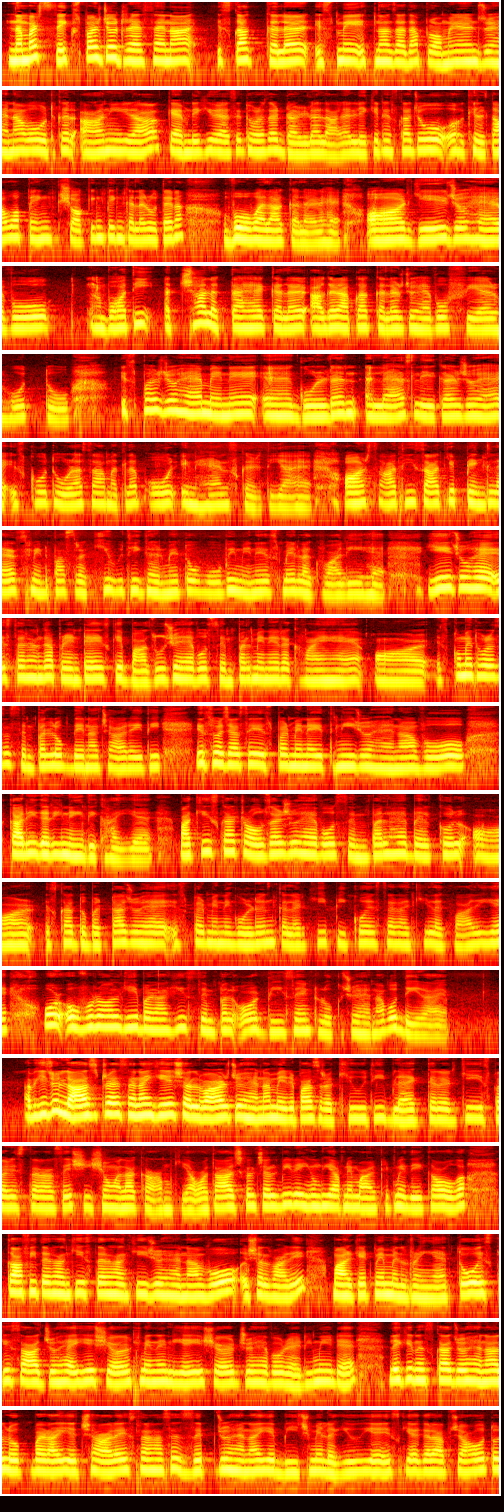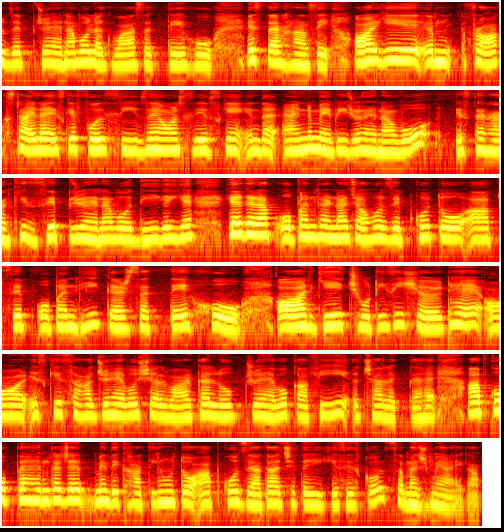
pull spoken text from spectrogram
नंबर सिक्स पर जो ड्रेस है ना इसका कलर इसमें इतना ज़्यादा प्रोमिनेंट जो है ना, वो उठकर आ नहीं रहा। कैमरे की वजह से थोड़ा सा डल डल आ रहा है, लेकिन इसका जो खिलता हुआ पिंक शॉकिंग पिंक कलर होता है ना, वो वाला कलर है। और ये जो है, वो बहुत ही अच्छा लगता है कलर अगर आपका कलर जो है वो फेयर हो तो। इस पर जो है मैंने गोल्डन लेस लेकर जो है इसको थोड़ा सा मतलब और इन्हेंस कर दिया है। और साथ ही साथ ये पिंक लेस मेरे पास रखी हुई थी घर में तो वो भी मैंने इसमें लगवा ली है। ये जो है इस तरह का प्रिंट है, इसके बाजू जो है वो सिंपल मैंने रखवाए हैं और इसको मैं थोड़ा सा सिंपल लुक देना चाह रही थी। इस वजह से इस पर मैंने इतनी जो है ना वो कारीगरी नहीं दिखाई है। बाकी इसका ट्राउज़र जो है वो सिंपल है बिल्कुल और इसका दुपट्टा जो है, इस पर मैंने गोल्डन कलर की पीको इस तरह की लगवा ली है और ओवरऑल ये बड़ा ही सिंपल और डिसेंट लुक जो है ना, वो दे रहा है। अब ये जो लास्ट ड्रेस है ना, ये शलवार जो है ना मेरे पास रखी हुई थी ब्लैक कलर की, इस पर इस तरह से शीशों वाला काम किया हुआ था। आजकल चल भी रही होंगी, आपने मार्केट में देखा होगा, काफ़ी तरह की, इस तरह की जो है ना वो शलवारें मार्केट में मिल रही हैं। तो इसके साथ जो है, ये शर्ट मैंने लिया ये शर्ट जो है वो रेडीमेड है, लेकिन इसका जो है ना लुक बड़ा ही अच्छा आ रहा है। इस तरह से ज़िप जो है ना ये बीच में लगी हुई है। इसकी अगर आप चाहो तो ज़िप जो है ना वो लगवा सकते हो, इस तरह से। और ये फ़्रॉक स्टाइल स्टाइल है इसके फुल स्लीव्स हैं और स्लीव्स के इन द एंड में भी जो है ना वो इस तरह की ज़िप जो है ना वो दी गई है। कि अगर आप ओपन करना चाहो ज़िप को तो आप ज़िप ओपन भी कर सकते हो। और ये छोटी सी शर्ट है और इसके साथ जो है वो शलवार का लुक जो है वो काफ़ी ही अच्छा लगता है। आपको पहन कर जब मैं दिखाती हूँ तो आपको ज़्यादा अच्छे तरीके से इसको समझ में आएगा।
